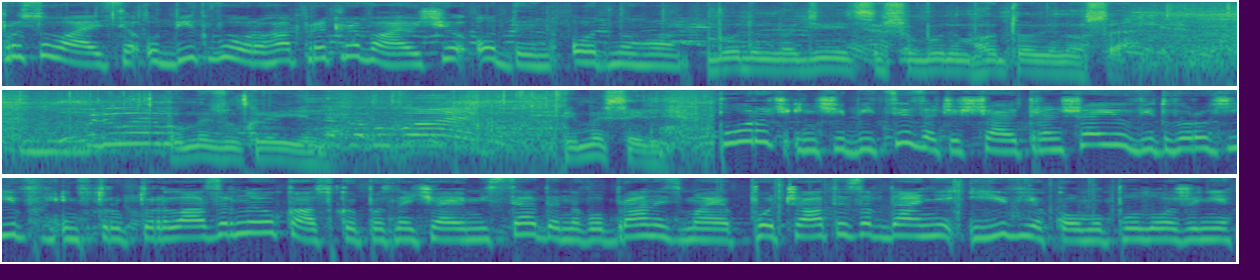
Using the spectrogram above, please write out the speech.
Просуваються у бік ворога, прикриваючи один одного. Будемо надіятися, що будемо готові на все. Бо ми з України. І ми сильні. Поруч інші бійці зачищають траншею від ворогів. Інструктор лазерною каскою позначає місця, де новобранець має почати завдання і в якому положенні.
